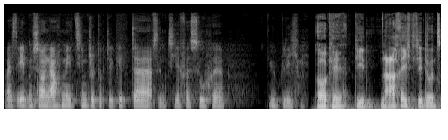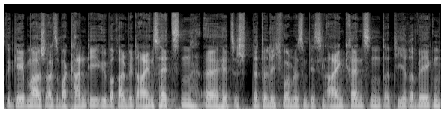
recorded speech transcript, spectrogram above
weil es eben schon auch Medizinprodukte gibt, da sind Tierversuche üblich. Okay, die Nachricht, die du uns gegeben hast, also man kann die überall mit einsetzen. Äh, jetzt natürlich wollen wir das ein bisschen eingrenzen, der Tiere wegen.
